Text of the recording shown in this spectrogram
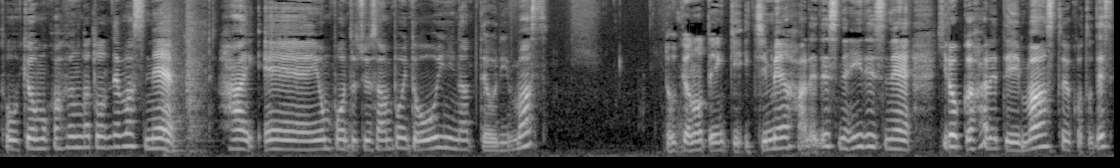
東京も花粉が飛んでますね。はい。えー、4ポイント中3ポイント多いになっております。東京の天気、一面晴れですね。いいですね。広く晴れています。ということです。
